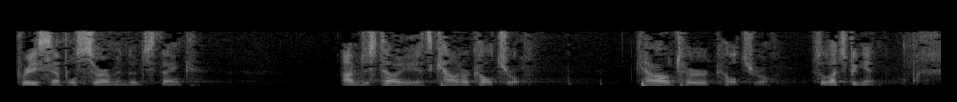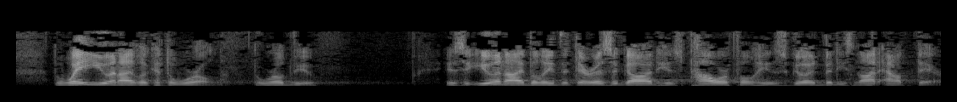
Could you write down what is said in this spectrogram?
Pretty simple sermon, don't you think? I'm just telling you, it's countercultural. Countercultural. So let's begin. The way you and I look at the world, the worldview, is that you and I believe that there is a God, He is powerful, He is good, but He's not out there.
